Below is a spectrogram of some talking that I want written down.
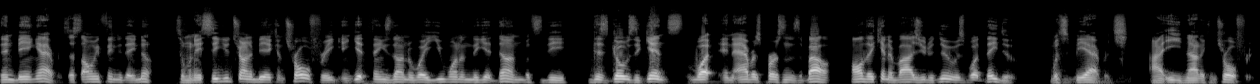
than being average. That's the only thing that they know. So when they see you trying to be a control freak and get things done the way you want them to get done, what's the this goes against what an average person is about, all they can advise you to do is what they do, which is be average, i.e., not a control freak.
